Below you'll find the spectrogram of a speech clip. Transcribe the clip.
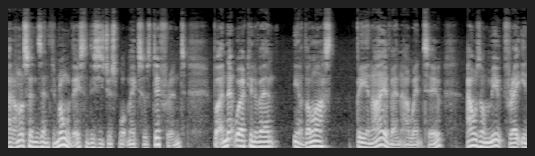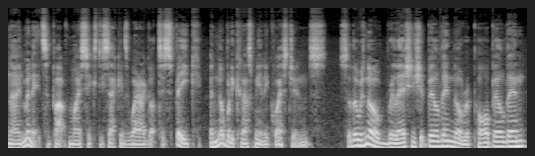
and I'm not saying there's anything wrong with this. This is just what makes us different. But a networking event, you know, the last BNI event I went to, I was on mute for 89 minutes, apart from my 60 seconds where I got to speak, and nobody can ask me any questions. So there was no relationship building, no rapport building.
